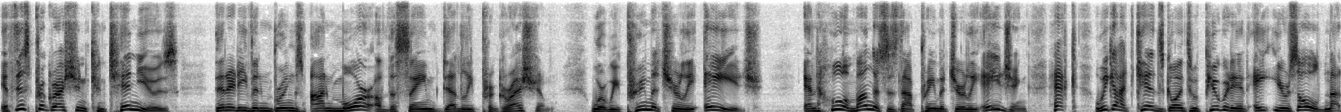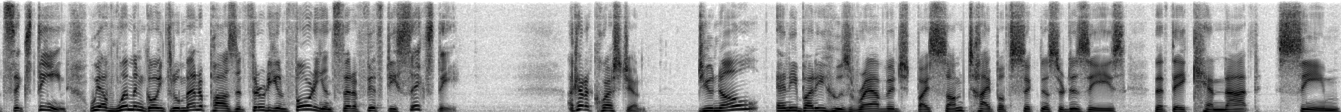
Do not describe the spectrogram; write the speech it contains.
If this progression continues, then it even brings on more of the same deadly progression where we prematurely age. And who among us is not prematurely aging? Heck, we got kids going through puberty at eight years old, not 16. We have women going through menopause at 30 and 40 instead of 50, 60. I got a question. Do you know anybody who's ravaged by some type of sickness or disease that they cannot seem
